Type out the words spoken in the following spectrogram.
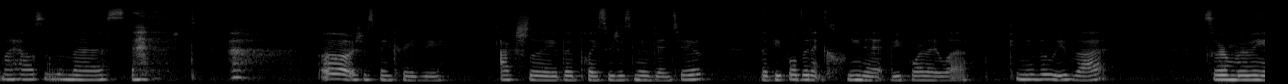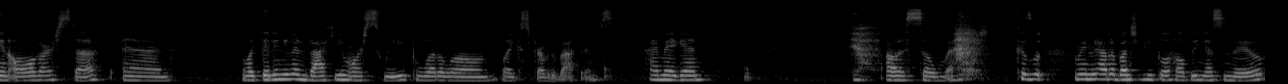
my house is a mess. oh, it's just been crazy. Actually, the place we just moved into, the people didn't clean it before they left. Can you believe that? So we're moving in all of our stuff and like they didn't even vacuum or sweep, let alone like scrub the bathrooms. Hi Megan. Yeah, I was so mad cuz I mean, we had a bunch of people helping us move.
